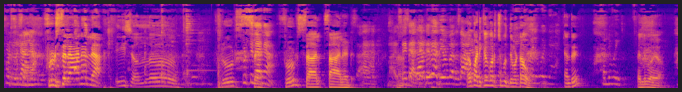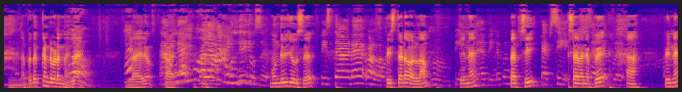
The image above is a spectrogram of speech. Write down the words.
fruits fruits fruits സലാനല്ല ഈ ശൊല്ലോ ഫ്രൂട്ട്സ് സലാന. ഫ്രൂട്ട് സാലഡ് അത് പഠിക്കാൻ കുറച്ച് ബുദ്ധിമുട്ടാവും. എന്ത്? പല്ല് പോയോ ഉം, അപ്പൊ ഇതൊക്കെ ഉണ്ട് ഇവിടെ നിന്ന് അല്ലേ? എന്തായാലും മുന്തിരി ജ്യൂസ്. മുന്തിരി ജ്യൂസ്. പിസ്താടെ വെള്ളം. പിസ്തയുടെ വെള്ളം. പിന്നെ പെപ്സി സെവനപ്പ് ആ പിന്നെ?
